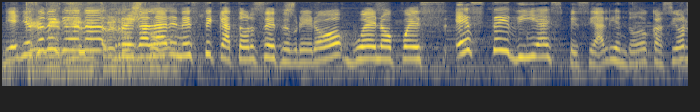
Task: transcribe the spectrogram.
Bien, ya saben qué van a regalar en este 14 de febrero. Bueno, pues este día especial y en toda ocasión,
